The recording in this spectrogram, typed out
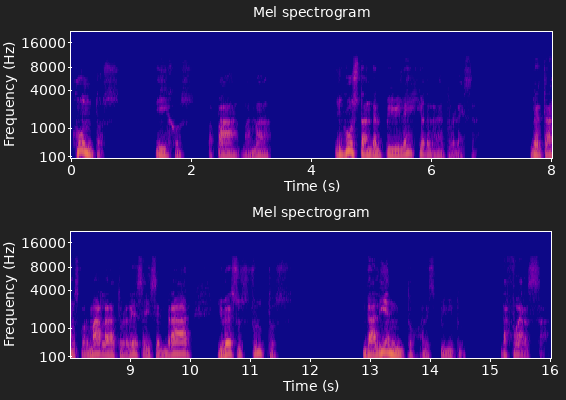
juntos, hijos, papá, mamá, y gustan del privilegio de la naturaleza ver transformar la naturaleza y sembrar y ver sus frutos. Da aliento al espíritu, da fuerza.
